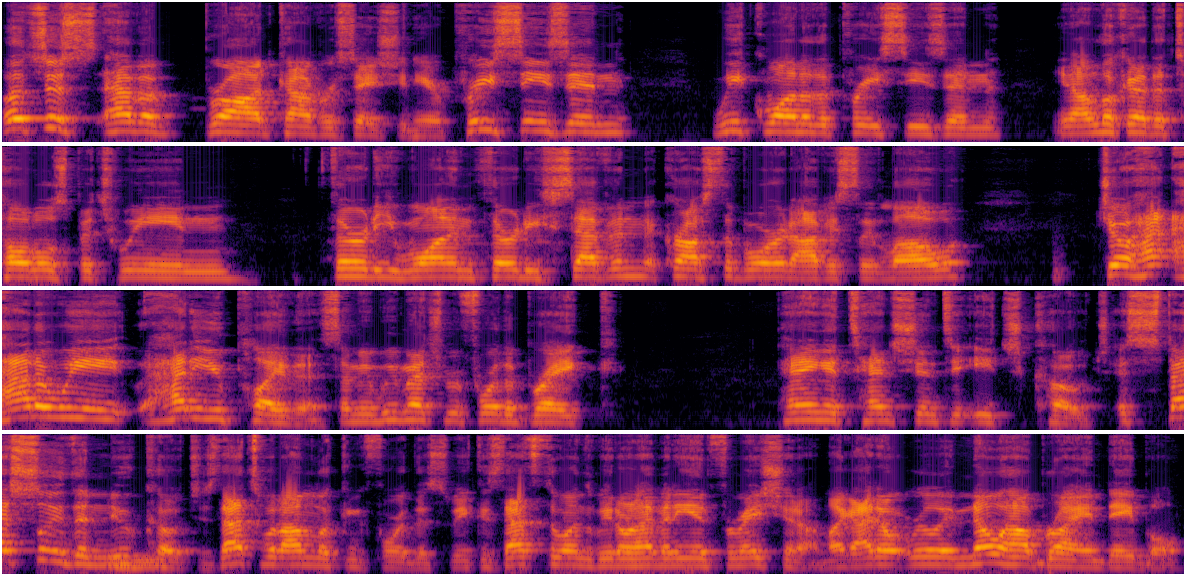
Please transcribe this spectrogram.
let's just have a broad conversation here. Preseason, week one of the preseason. You know, I'm looking at the totals between 31 and 37 across the board, obviously low. Joe, how, how do we how do you play this? I mean, we mentioned before the break paying attention to each coach, especially the new mm-hmm. coaches. That's what I'm looking for this week, because that's the ones we don't have any information on. Like I don't really know how Brian Daboll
